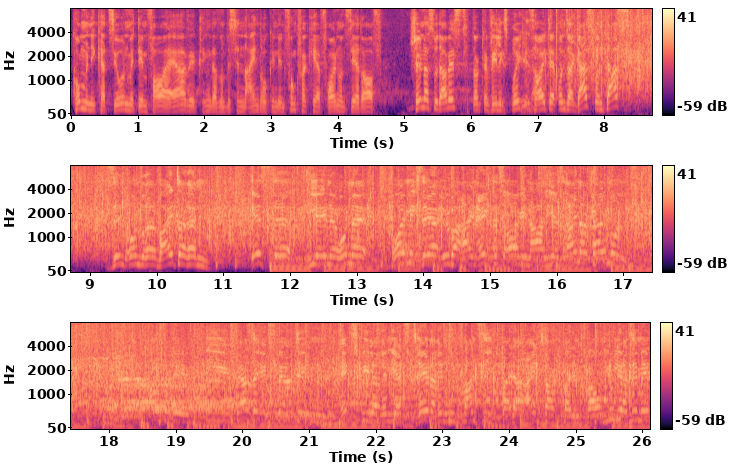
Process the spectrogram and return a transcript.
Kommunikation mit dem VAR. Wir kriegen da so ein bisschen einen Eindruck in den Funkverkehr, freuen uns sehr drauf. Schön, dass du da bist. Dr. Felix Brüch ist heute unser Gast und das sind unsere weiteren Gäste hier in der Runde. Ich freue mich sehr über ein echtes Original. Hier ist Rainer Kallmund. Außerdem Ex-Spielerin, jetzt Trainerin U20 bei der Eintracht bei den Frauen, Julia Simic.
